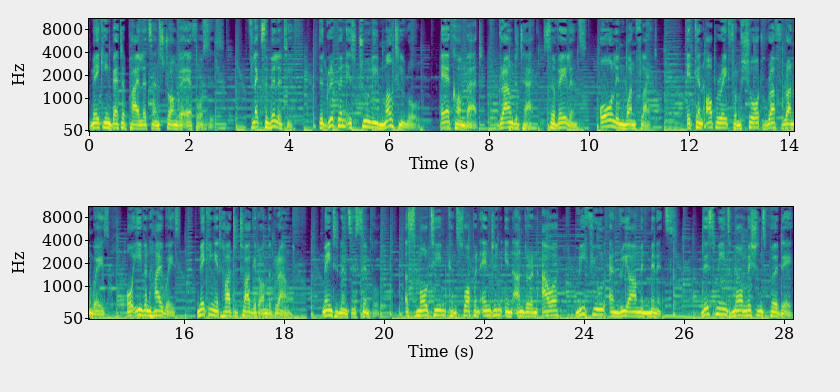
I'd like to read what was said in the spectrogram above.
making better pilots and stronger air forces. Flexibility. The Gripen is truly multi-role. Air combat, ground attack, surveillance, all in one flight. It can operate from short, rough runways or even highways, making it hard to target on the ground. Maintenance is simple. A small team can swap an engine in under an hour, refuel and rearm in minutes. This means more missions per day,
